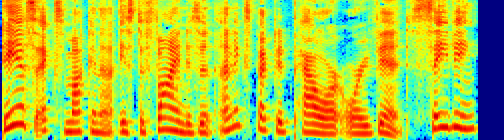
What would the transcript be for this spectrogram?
Deus Ex Machina is defined as an unexpected power or event, saving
